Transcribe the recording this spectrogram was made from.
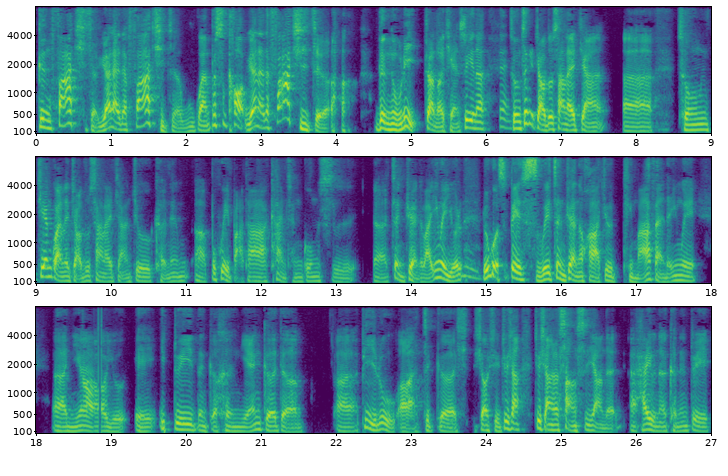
跟发起者原来的发起者无关，不是靠原来的发起者 的努力赚到钱，所以呢，从这个角度上来讲，呃，从监管的角度上来讲，就可能啊不会把它看成公司呃证券，对吧？因为有如果是被视为证券的话，就挺麻烦的，因为呃你要有呃一堆那个很严格的。呃，披露啊，这个消息就像就像要上市一样的，呃，还有呢，可能对，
